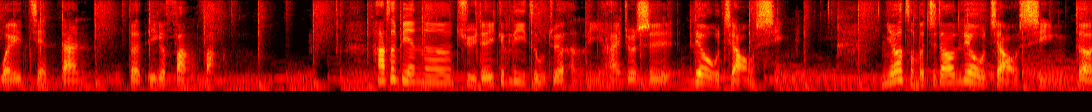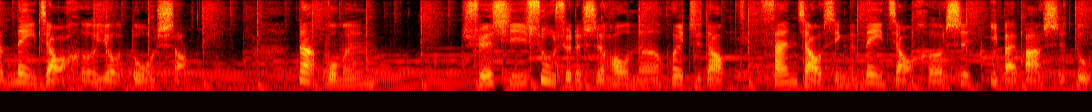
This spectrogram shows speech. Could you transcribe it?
为简单的一个方法。他这边呢举的一个例子，我觉得很厉害，就是六角形。你要怎么知道六角形的内角和有多少？那我们学习数学的时候呢，会知道三角形的内角和是一百八十度。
